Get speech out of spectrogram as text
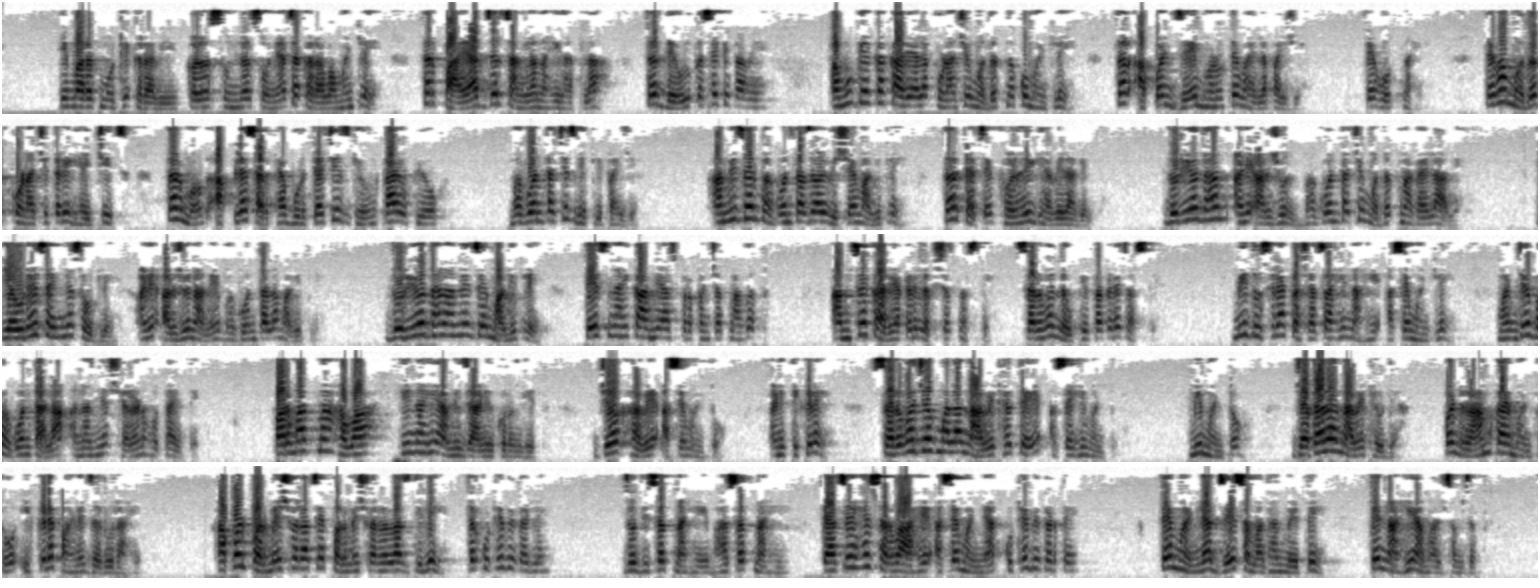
इमारत मोठी करावी कळस सुंदर सोन्याचा करावा म्हटले तर पायात जर चांगला नाही घातला तर देऊळ कसे टिकावे? अमुक एका कार्याला कुणाची मदत नको म्हटले तर आपण जे म्हणू ते व्हायला पाहिजे. ते होत नाही. तेव्हा मदत कोणाची तरी घ्यायचीच. तर मग आपल्यासारख्या बुडत्याचीच घेऊन काय उपयोग? भगवंताचीच घेतली पाहिजे. आम्ही जर भगवंताजवळ विषय मागितले तर त्याचे फळही घ्यावे लागेल. दुर्योधन आणि अर्जुन भगवंताची मदत मागायला आले. एवढे सैन्य सोडले आणि अर्जुनाने भगवंताला मागितले. दुर्योधनाने जे मागितले तेच नाही का आम्ही आज प्रपंचात मागत? आमचे कार्याकडे लक्षच नसते. सर्व लौकिकाकडेच असते. मी दुसऱ्या कशाचाही नाही असे म्हटले म्हणजे भगवंताला अनन्य शरण होता येते. परमात्मा हवा ही नाही आम्ही जाणीव करून घेत. जग हवे असे म्हणतो. आणि तिकडे सर्व जग मला नावे ठेवते असेही म्हणतो. मी म्हणतो जगाला नावे ठेवू द्या पण राम काय म्हणतो इकडे पाहणे जरूर आहे. आपण परमेश्वराचे परमेश्वरालाच दिले तर कुठे बिघडले? जो दिसत नाही भासत नाही त्याचे हे सर्व आहे असे म्हणण्यात कुठे बिघडते? ते म्हणण्यात जे समाधान मिळते ते नाही आम्हाला समजत.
